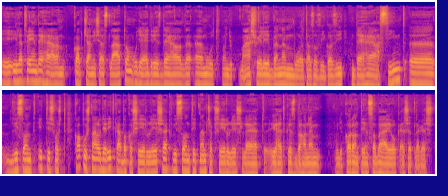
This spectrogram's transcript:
Illetve én Dehel kapcsán is ezt látom, ugye egyrészt Dehel elmúlt mondjuk másfél évben nem volt az az igazi Dehel szint, viszont itt is most kapusnál ugye ritkábbak a sérülések, viszont itt nem csak sérülés lehet, jöhet közbe, hanem ugye karanténszabályok, esetleges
